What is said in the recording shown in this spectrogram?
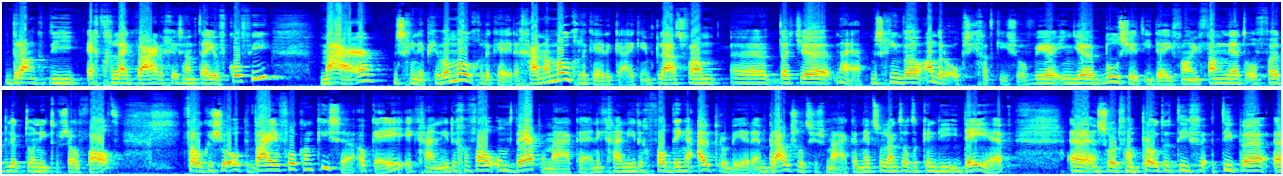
drank die echt gelijkwaardig is aan thee of koffie. Maar misschien heb je wel mogelijkheden. Ga naar mogelijkheden kijken. In plaats van uh, dat je nou ja, misschien wel een andere optie gaat kiezen. Of weer in je bullshit idee van je vangnet of het lukt toch niet of zo valt focus je op waar je voor kan kiezen. Oké, ik ga in ieder geval ontwerpen maken. En ik ga in ieder geval dingen uitproberen en brouwseltjes maken. Net zolang dat ik een idee heb. Uh, een soort van prototype. Type, uh,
